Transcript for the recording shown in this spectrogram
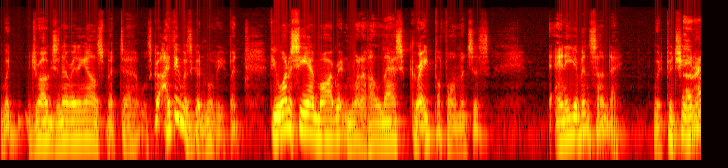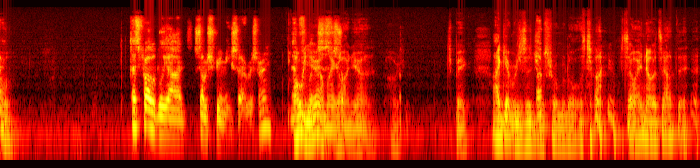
with drugs and everything else. But uh, it was good. I think it was a good movie. But if you want to see Ann-Margret in one of her last great performances, any given Sunday with Pacino. Right. That's probably on some streaming service, right? Oh yeah, Netflix. my God, yeah, Oh, it's big. I get residuals from it all the time, so I know it's out there.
